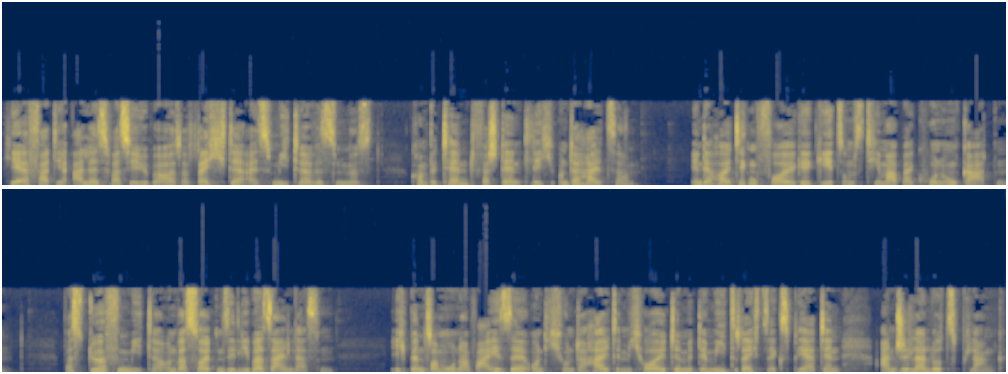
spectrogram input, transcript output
Hier erfahrt ihr alles, was ihr über eure Rechte als Mieter wissen müsst. Kompetent, verständlich, unterhaltsam. In der heutigen Folge geht's ums Thema Balkon und Garten. Was dürfen Mieter und was sollten sie lieber sein lassen? Ich bin Ramona Weise und ich unterhalte mich heute mit der Mietrechtsexpertin Angela Lutz-Planck.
